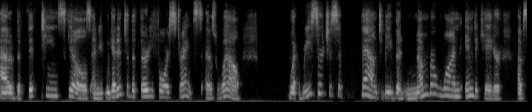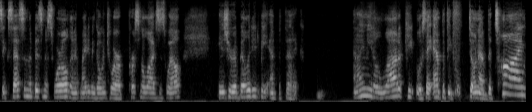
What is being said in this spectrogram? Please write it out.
out of the 15 skills, and you can get into the 34 strengths as well, what researchers have found to be the number one indicator of success in the business world, and it might even go into our personal lives as well, is your ability to be empathetic. And I meet a lot of people who say empathy, don't have the time,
